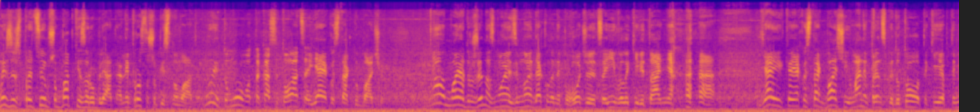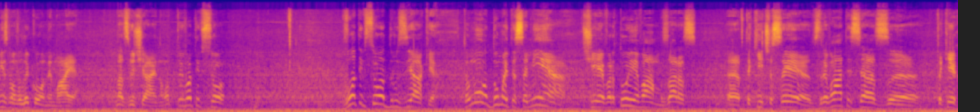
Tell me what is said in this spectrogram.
ми ж працюємо, щоб бабки заробляти, а не просто щоб існувати. Ну і тому от така ситуація, я якось так то бачу. Ну, моя дружина з моєю зі мною деколи не погоджується, їй великі вітання. Я її якось так бачу, і в мене, в принципі, до того такого оптимізму великого немає. Надзвичайно. От, от і все. От і все, друзяки. Тому думайте самі, чи вартує вам зараз в такі часи зриватися з е, таких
